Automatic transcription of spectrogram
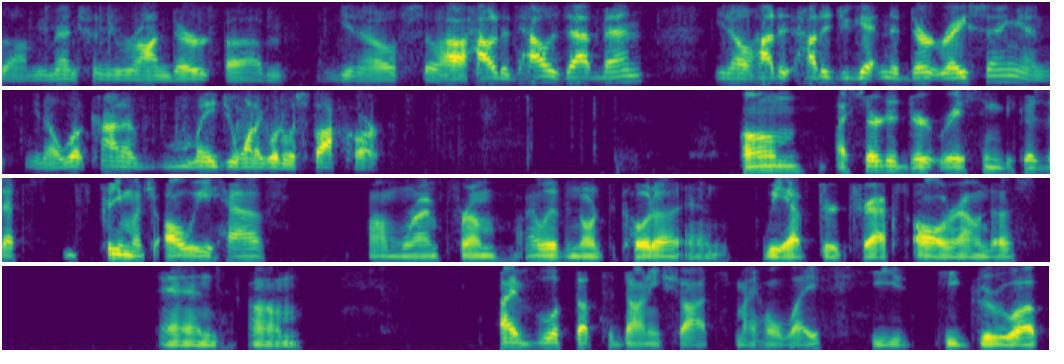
Um, you mentioned you were on dirt, um, you know, so how, how did how has that been? You know, how did how did you get into dirt racing, and you know, what kind of made you want to go to a stock car? Um, I started dirt racing because that's pretty much all we have um where I'm from. I live in North Dakota and we have dirt tracks all around us. And um I've looked up to Donny Schatz my whole life. He he grew up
